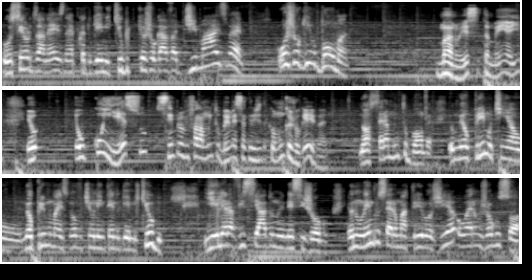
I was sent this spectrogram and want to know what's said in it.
o Senhor dos Anéis, na época do GameCube, que eu jogava demais, velho. O joguinho bom, mano. Mano, esse também aí, eu, eu conheço, sempre ouvi falar muito bem, mas você acredita que eu nunca joguei, velho? Nossa, era muito bom, velho. O meu primo tinha o. Meu primo mais novo tinha o Nintendo GameCube e ele era viciado nesse jogo. Eu não lembro se era uma trilogia ou era um jogo só.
